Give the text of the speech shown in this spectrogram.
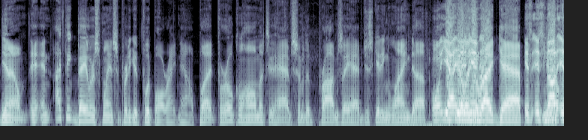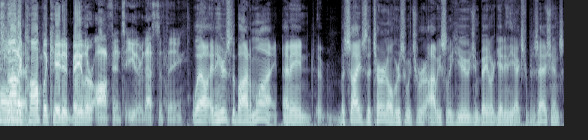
you know, and, and, I think Baylor's playing some pretty good football right now. But for Oklahoma to have some of the problems they have, just getting lined up, well, yeah, filling and, the right gap, it's, it's not know, it's not a complicated Baylor offense either. That's the thing. Well, and here's the bottom line. I mean, uh, besides the turnovers, which were obviously huge, and Baylor getting the extra possessions,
